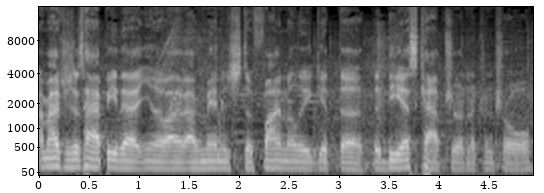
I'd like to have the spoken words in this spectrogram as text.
I'm actually just happy that, you know, I, have managed to finally get the, the DS capture under control.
